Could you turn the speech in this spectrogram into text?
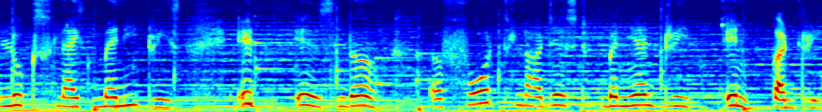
looks like many trees. It is the uh, fourth largest banyan tree in country.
